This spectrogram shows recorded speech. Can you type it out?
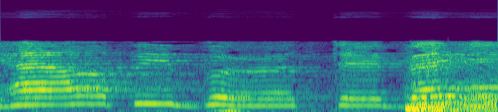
happy birthday, baby.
